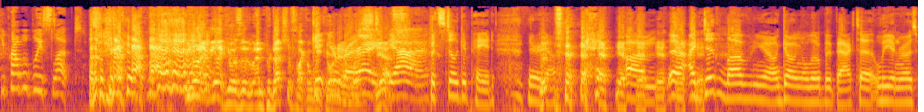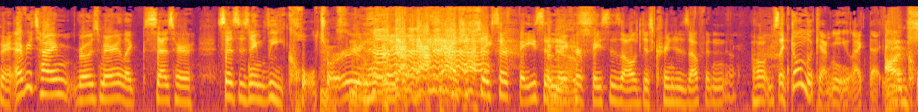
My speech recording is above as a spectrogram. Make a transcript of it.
he probably slept. you know what I mean? Like he was in production for like a Get week or your whatever. rest. right? Yes. Yeah. but still get paid. There you go. um, uh, I did love, you know, going a little bit back to Lee and Rosemary. Every time Rosemary like says her says his name, Lee Coulter, Yes, and how, like, how she shakes her face and like her Yes. face is all just cringes up, and oh, it's like, don't look at me like that. Lee I'm Coulter."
